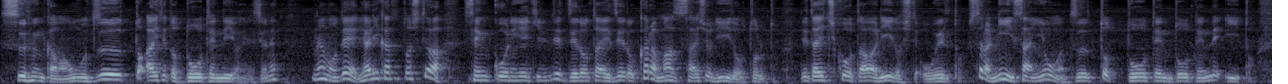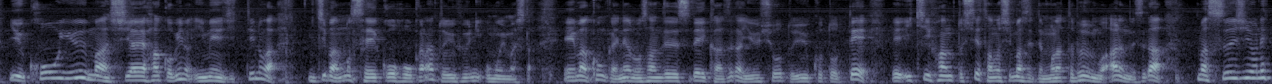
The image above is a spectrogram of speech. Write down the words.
数分間はもうずっと相手と同点でいいわけですよね。なので、やり方としては先行逃げ切りで0対0からまず最初リードを取ると。で、第1クォーターはリードして終えると。そしたら2、3、4はずっと同点、同点でいいという、こういうまあ試合運びのイメージっていうのが一番の成功法かなというふうに思いました。えー、まあ今回ね、ロサンゼルス・レイカーズが優勝ということで、一ファンとして楽しませてもらった部分もあるんですが、まあ、数字をね、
